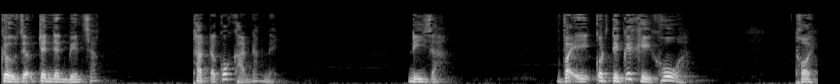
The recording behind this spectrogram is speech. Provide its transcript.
Cửu diệu chân nhân biến sắc. Thật là có khả năng này. Đi ra. Vậy còn tìm cái khỉ khô à? Thôi,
